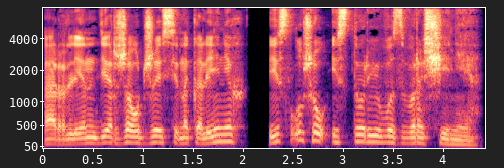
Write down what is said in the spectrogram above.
Орлен держал Джесси на коленях и слушал историю возвращения.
